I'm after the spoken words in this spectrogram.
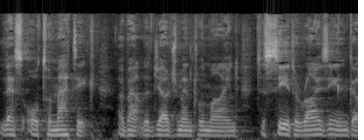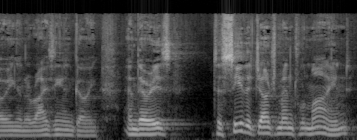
less automatic about the judgmental mind, to see it arising and going and arising and going. And there is, to see the judgmental mind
